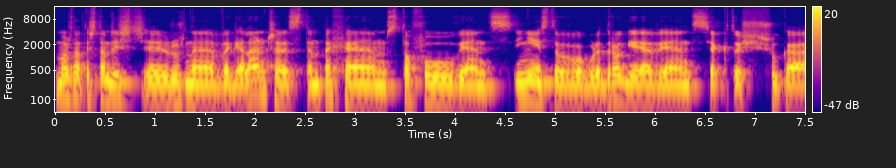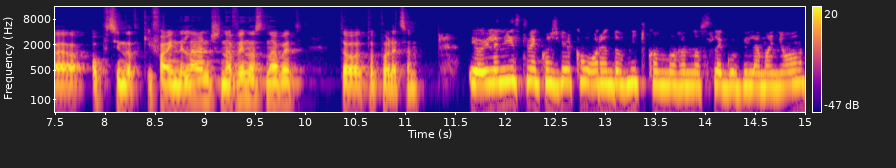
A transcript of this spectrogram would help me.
Można też tam zjeść e, różne wege lunche z tempechem, z tofu, więc i nie jest to w ogóle drogie, więc jak ktoś szuka opcji na taki fajny lunch, na wynos nawet, to, to polecam. I o ile nie jestem jakąś wielką orędowniczką może noslegu Villa Magnon,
